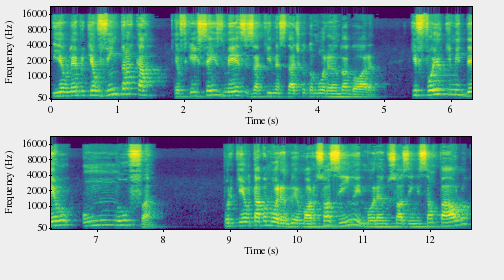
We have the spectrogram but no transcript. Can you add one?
E eu lembro que eu vim para cá. Eu fiquei seis meses aqui na cidade que eu estou morando agora, que foi o que me deu um ufa, porque eu estava morando, eu moro sozinho e morando sozinho em São Paulo,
